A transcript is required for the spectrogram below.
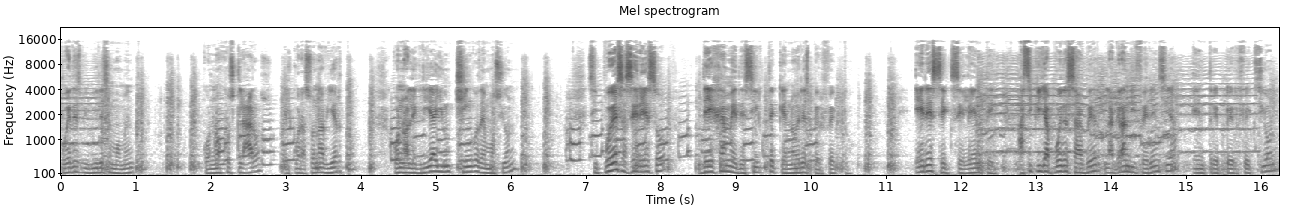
¿Puedes vivir ese momento? con ojos claros, el corazón abierto, con alegría y un chingo de emoción? Si puedes hacer eso, déjame decirte que no eres perfecto. Eres excelente, así que ya puedes saber la gran diferencia entre perfección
